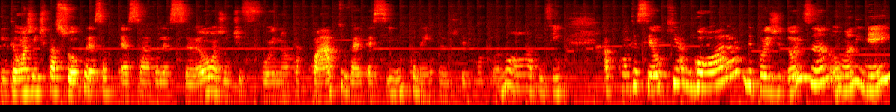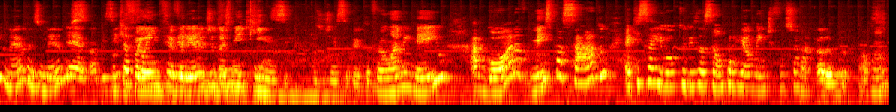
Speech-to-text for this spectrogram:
Então, a gente passou por essa, essa avaliação, a gente foi nota 4, vai até 5, né, então a gente teve uma boa nota, enfim aconteceu que agora, depois de dois anos, um ano e meio, né, mais ou menos. É, a visita porque foi, foi em fevereiro de 2015. que a gente recebeu. Então foi um ano e meio. Agora, mês passado, é que saiu a autorização para realmente funcionar. Caramba! Uhum.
